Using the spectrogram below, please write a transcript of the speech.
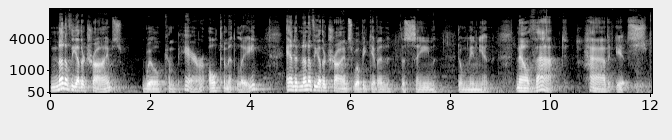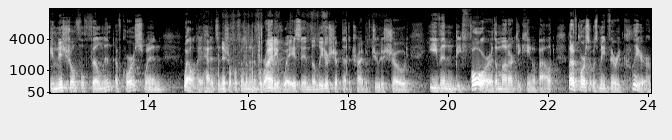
None of the other tribes will compare ultimately, and none of the other tribes will be given the same dominion. Now, that had its initial fulfillment, of course, when, well, it had its initial fulfillment in a variety of ways in the leadership that the tribe of Judah showed even before the monarchy came about. But of course, it was made very clear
